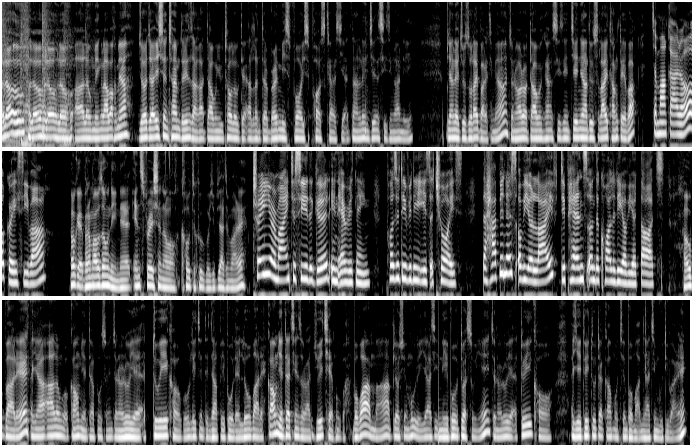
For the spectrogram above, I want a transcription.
Hello Hello Hello Hello အားလုံးမင်္ဂလာပါခင်ဗျာ Georgia Asian Time သတင်းစာကတာဝန်ယူထုတ်လုပ်တဲ့ Atlanta Burmese Voice Podcast ရဲ့အတန်လွင့်ချင်းအစီအစဉ်ကနေပြန်လည်ကြိုဆိုလိုက်ပါတယ်ခင်ဗျာကျွန်တော်ကတော့တာဝန်ခံအစီအစဉ်ကြီးညာသူ slide ထောင်းတယ်ပါ ကျမကတော့ Gracie ပါ ဟုတ်ကဲ့ပထမဆုံးအနေနဲ့ inspirational quote တစ်ခုကိုယူပြချင်ပါတယ် Train your mind to see the good in everything. Positivity is a choice. The happiness of your life depends on the quality of your thoughts. ဟုတ်ပါတယ်အရာအားလုံးကိုအကောင်းမြင်တတ်ဖို့ဆိုရင်ကျွန်တော်တို့ရဲ့အတွေးခေါ်ကိုလေ့ကျင့်သင်ကြားပေးဖို့လည်းလိုပါတယ်အကောင်းမြင်တတ်ခြင်းဆိုတာရွေးချယ်မှုပါဘဝမှာပျော်ရွှင်မှုတွေရရှိနေဖို့အတွက်ဆိုရင်ကျွန်တော်တို့ရဲ့အတွေးခေါ်အရေးသွေးတိုးတက်ကောင်းမွန်ခြင်းပေါ်မှာအများကြီးမူတည်ပါတယ်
